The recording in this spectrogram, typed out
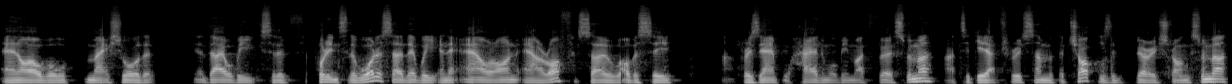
and I will make sure that they will be sort of put into the water so that we an hour on, hour off. So obviously, uh, for example, Hayden will be my first swimmer uh, to get out through some of the chop. He's a very strong swimmer.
